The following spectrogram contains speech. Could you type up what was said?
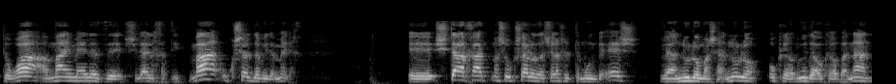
תורה, המים האלה זה שאלה הלכתית. מה הוגשה לדוד המלך? אה, שיטה אחת, מה שהוגשה לו זה השאלה של טמון באש, וענו לו מה שענו לו, או כרבי יהודה או כרבנן.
